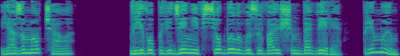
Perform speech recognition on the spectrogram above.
Я замолчала. В его поведении все было вызывающим доверие, прямым,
